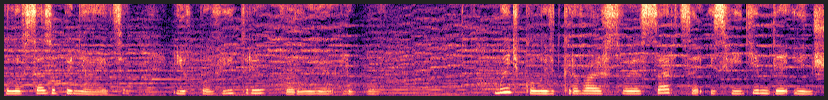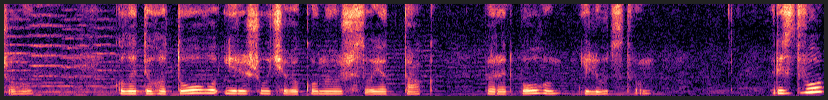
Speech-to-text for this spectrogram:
коли все зупиняється і в повітрі вирує любов. Мить, коли відкриваєш своє серце і свій дім для іншого, коли ти готово і рішуче виконуєш своє так перед Богом і людством. Різдво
